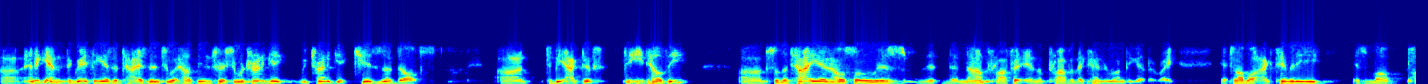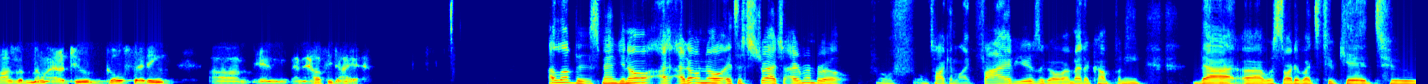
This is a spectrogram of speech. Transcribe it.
Uh, and again, the great thing is it ties into a healthy nutrition. We're trying to get we're trying to get kids and adults uh, to be active, to eat healthy. Um, so the tie-in also is the, the, nonprofit and the profit they kind of run together, right? It's all about activity. It's about positive mental attitude, goal setting, um, and, and a healthy diet. I love this, man. You know, I, I don't know. It's a stretch. I remember, oof, I'm talking like five years ago, I met a company that uh, was started by two kids who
